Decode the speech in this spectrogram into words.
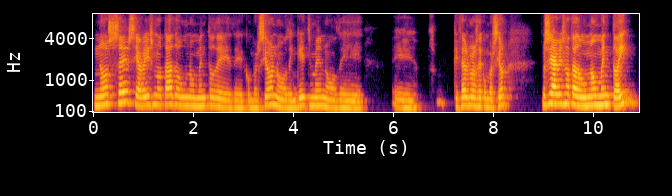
No sé si habéis notado un aumento de, conversión o de engagement o de eh, quizás más de conversión no sé si habéis notado un aumento ahí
